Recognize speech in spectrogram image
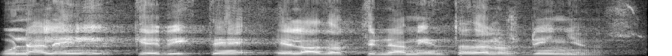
una ley que evite el adoctrinamiento de los niños,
